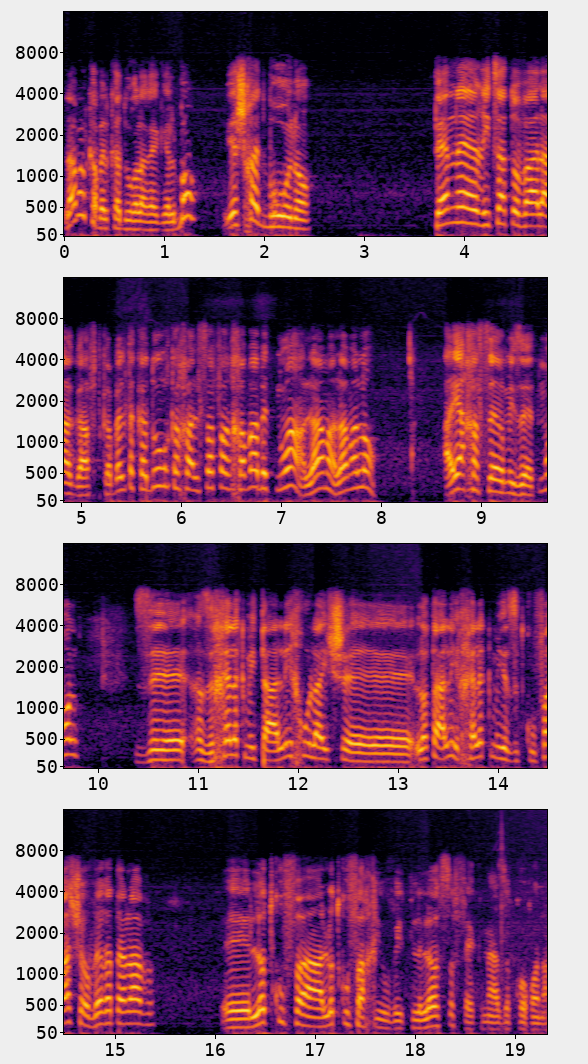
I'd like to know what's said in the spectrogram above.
למה לקבל כדור לרגל? בוא, יש לך את ברונו, תן אה, ריצה טובה על האגף, תקבל את הכדור ככה על סף הרחבה בתנועה, למה? למה לא? היה חסר מזה אתמול. זה, זה חלק מתהליך אולי ש... לא תהליך, חלק מאיזו תקופה שעוברת עליו, אה, לא תקופה, לא תקופה חיובית, ללא ספק, מאז הקורונה.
